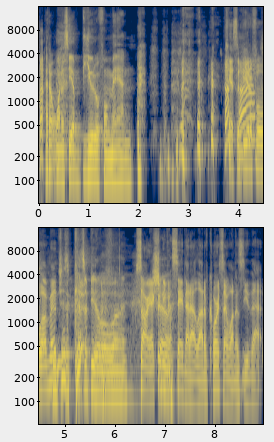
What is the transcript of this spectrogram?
I don't want to see a beautiful man kiss a beautiful woman. just kiss a beautiful woman. Sorry, I couldn't Sure. even say that out loud. Of course, I want to see that.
